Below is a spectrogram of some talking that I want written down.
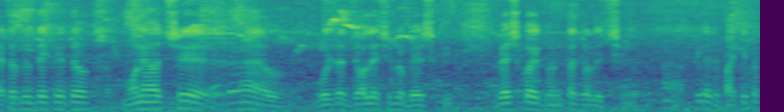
এটা তো দেখে তো মনে হচ্ছে হ্যাঁ বডিটা জলে ছিল বেশ কি, বেশ কয়েক ঘণ্টা জলে ছিল। হ্যাঁ ঠিক আছে, বাকিটা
